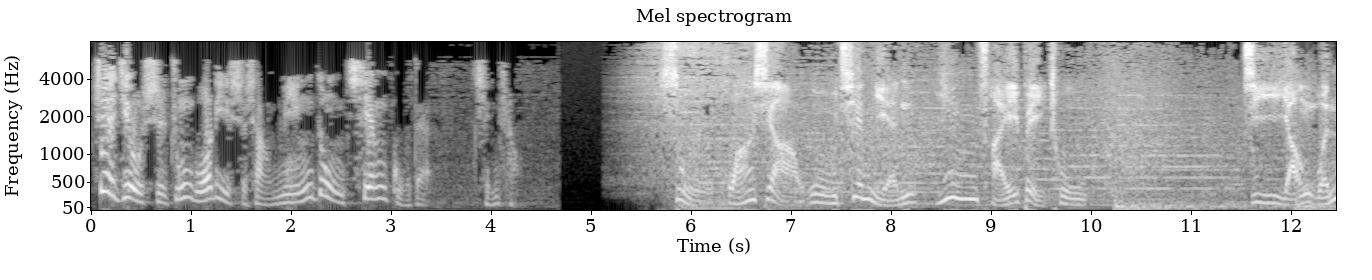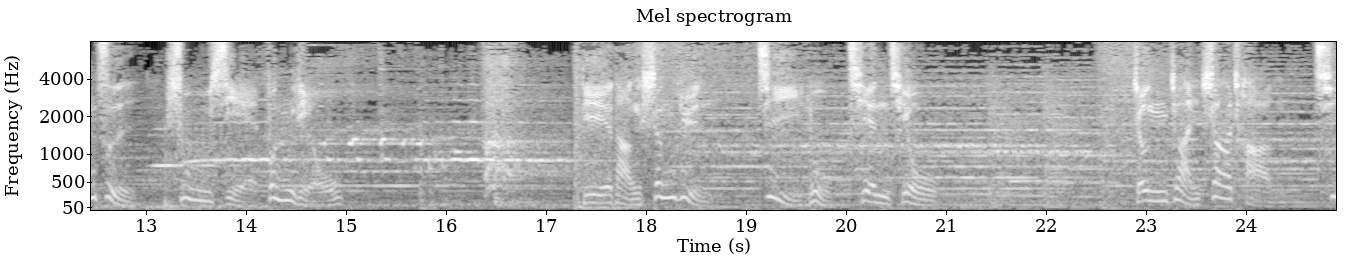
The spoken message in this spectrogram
这就是中国历史上名动千古的秦朝。溯华夏五千年，英才辈出；激扬文字，书写风流；跌宕声韵，记录千秋；征战沙场，气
